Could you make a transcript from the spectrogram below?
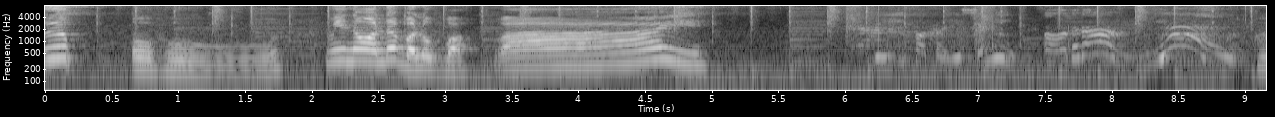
อึบโอ้โหมีนอนด้วยบ่ลูกบ่ว้ายโอ้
